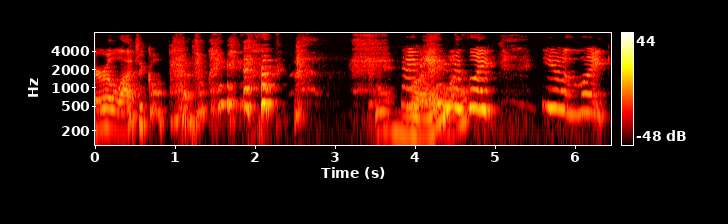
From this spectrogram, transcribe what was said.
neurological pathway. And he was like, he was like,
